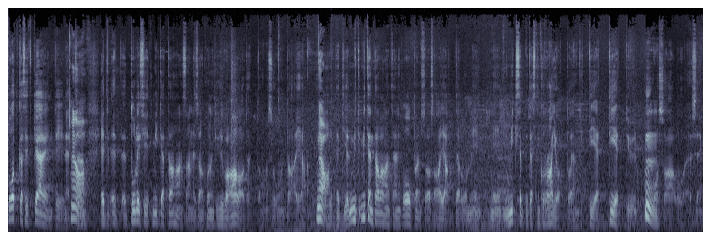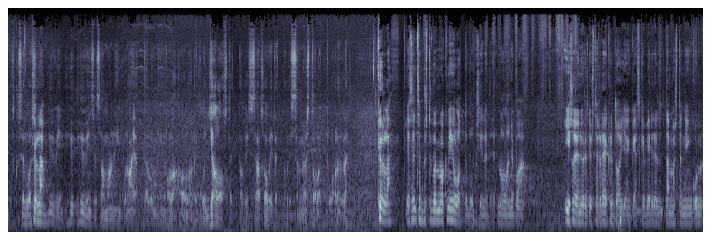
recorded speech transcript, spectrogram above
potkasit käyntiin. Että et, et, et, tuli siitä mikä tahansa, niin se on kuitenkin hyvä aloite tuohon suuntaan. Ja, Joo. Et, ja mit, miten tavallaan tämä niin open source-ajattelu, niin, niin miksi se pitäisi niin rajoittua johonkin tie, tiettyyn hmm. osa-alueeseen, koska se voisi Kyllä. hyvin, hy, hyvin se sama niin kuin ajattelu niin olla, olla niin jalostettavissa ja sovitettavissa myös tuolle puolelle. Kyllä, ja sen, sen pystyy voimaan vaikka mihin ulottuvuuksiin, että, että me ollaan jopa isojen yritysten rekrytoijien kesken viritelty tämmöistä niin kuin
